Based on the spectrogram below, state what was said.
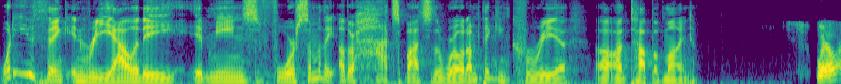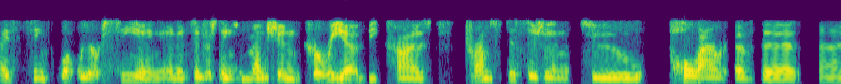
What do you think in reality it means for some of the other hotspots of the world? I'm thinking Korea uh, on top of mind. Well, I think what we are seeing, and it's interesting you mentioned Korea because Trump's decision to pull out of the uh,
